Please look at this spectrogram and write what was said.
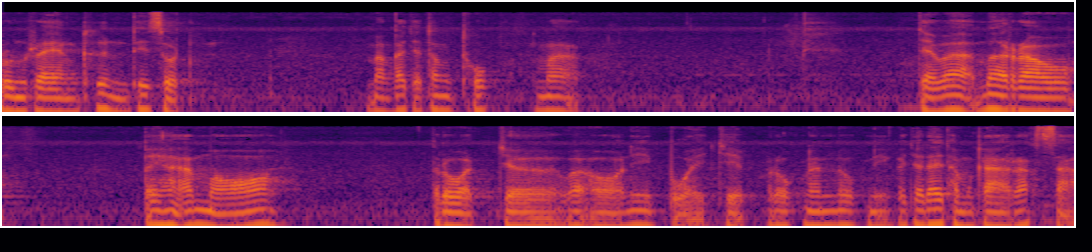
รุนแรงขึ้นที่สุด มันก็จะต้องทุกข์มาก แต่ว่าเมื่อเราไปหาหมอ ตรวจเจอว่าอ๋อนี่ป่วยเจ็บโรคนั้นโรคนี้ก็จะได้ทำการรักษา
